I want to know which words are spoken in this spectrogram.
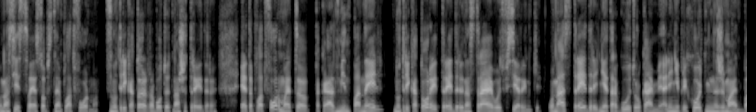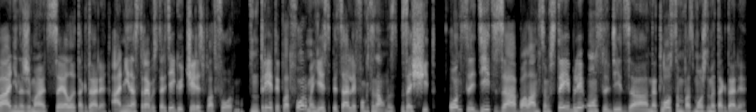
У нас есть своя собственная платформа, внутри которой работают наши трейдеры. Эта платформа — это такая админ-панель, внутри которой трейдеры настраивают все рынки. У нас трейдеры не торгуют руками, они не приходят, не нажимают buy, не нажимают sell и так далее. Они настраивают стратегию через платформу. Внутри этой платформы есть специальный функционал защит он следит за балансом в стейбле, он следит за нетлоссом возможным и так далее.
